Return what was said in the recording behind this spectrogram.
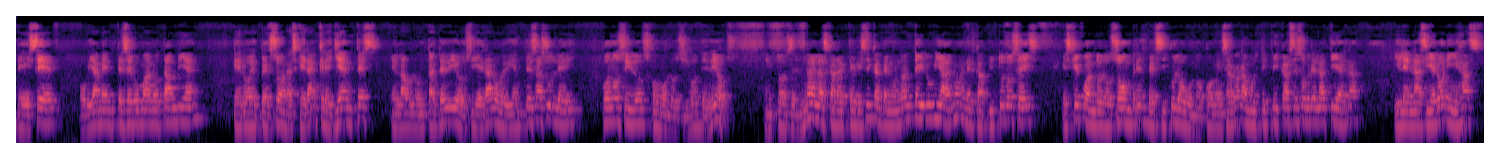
de sed, obviamente ser humano también, pero de personas que eran creyentes en la voluntad de Dios y eran obedientes a su ley, conocidos como los hijos de Dios. Entonces, una de las características del mundo antediluviano, en el capítulo 6, es que cuando los hombres, versículo 1, comenzaron a multiplicarse sobre la tierra, y le nacieron hijas.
